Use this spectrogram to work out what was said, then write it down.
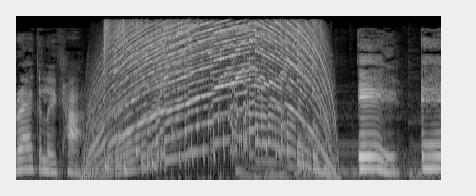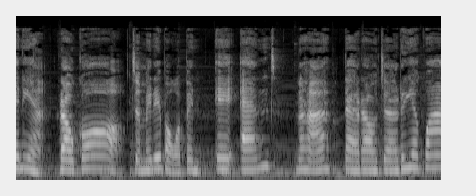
แรกกันเลยค่ะ A A เนี่ย เราก็จะไม่ได้บอกว่าเป็น A and นะคะ แต่เราจะเรียกว่า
